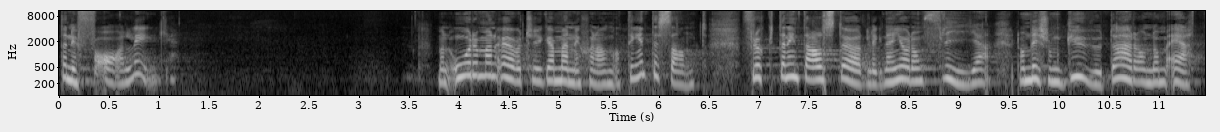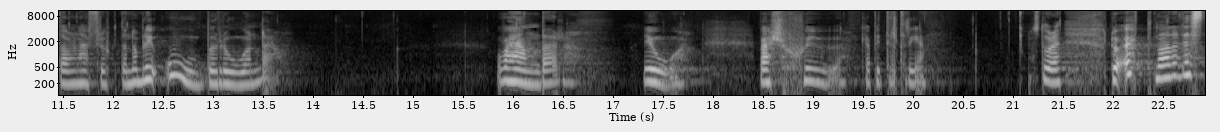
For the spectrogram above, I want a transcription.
Den är farlig. Men ormen övertygar människorna om att det inte är sant. Frukten är inte alls dödlig, den gör dem fria. De blir som gudar om de äter av den här frukten, de blir oberoende. Och vad händer? Jo, vers 7, kapitel 3. Står det, då öppnades,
